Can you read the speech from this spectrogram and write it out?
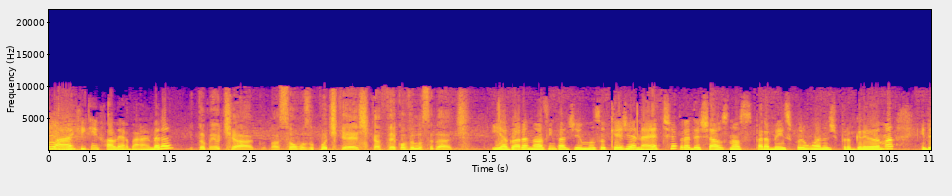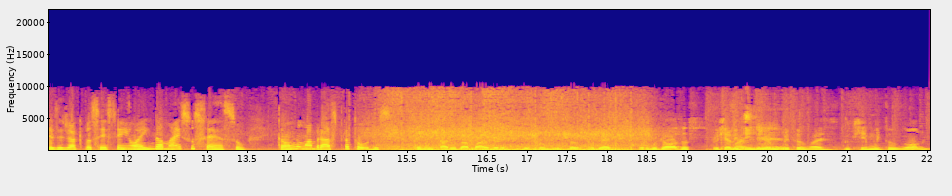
Olá, aqui quem fala é a Bárbara. E também o Thiago. Nós somos o podcast Café com Velocidade. E agora nós invadimos o QGNet para deixar os nossos parabéns por um ano de programa e desejar que vocês tenham ainda mais sucesso. Então, um abraço para todos. Comentário da Bárbara que deixou muitas mulheres orgulhosas, porque ela Mas entendia que- muito mais do que muitos homens.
